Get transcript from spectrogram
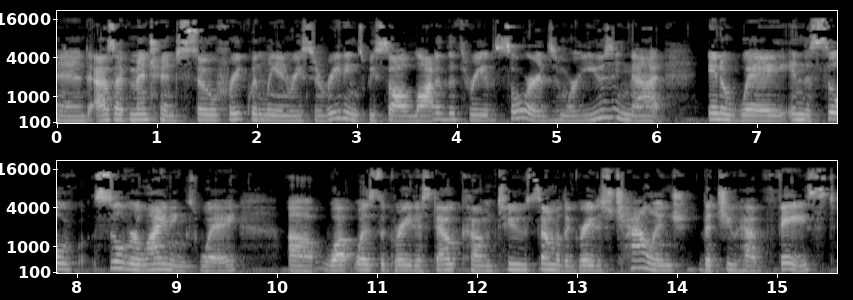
And as I've mentioned so frequently in recent readings, we saw a lot of the Three of Swords, and we're using that in a way, in the silver, silver linings way. Uh, what was the greatest outcome to some of the greatest challenge that you have faced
